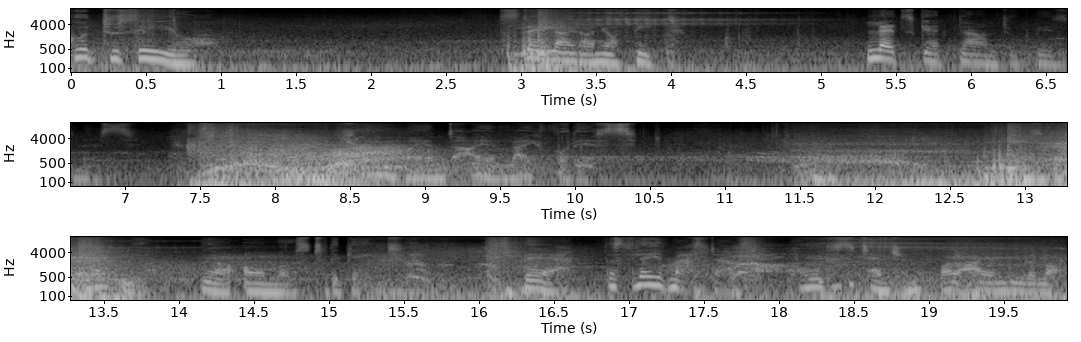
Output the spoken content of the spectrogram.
Good to see you. Stay light on your feet. Let's get down to business. I've trained my entire life for this. We are almost to the gate. There, the slave master. Hold his attention while I undo the lock.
